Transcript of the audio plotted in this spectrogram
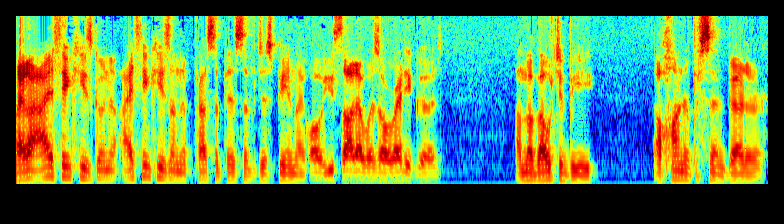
like I think he's gonna, I think he's on the precipice of just being like, oh, you thought I was already good, I'm about to be hundred percent better,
